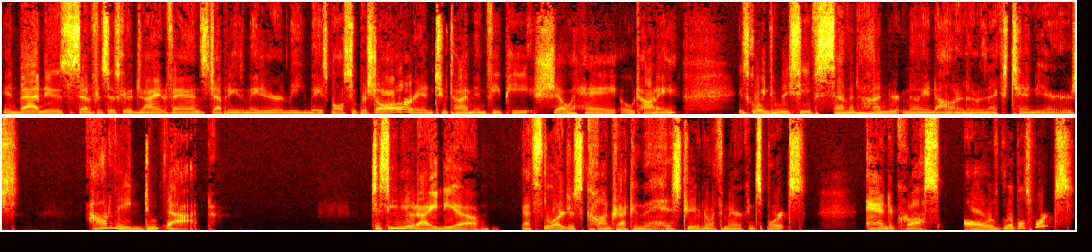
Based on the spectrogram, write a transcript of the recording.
In bad news to San Francisco Giant fans, Japanese Major League Baseball superstar and two-time MVP Shohei Ohtani is going to receive seven hundred million dollars over the next ten years. How do they do that? Just to give you an idea, that's the largest contract in the history of North American sports and across all of global sports.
